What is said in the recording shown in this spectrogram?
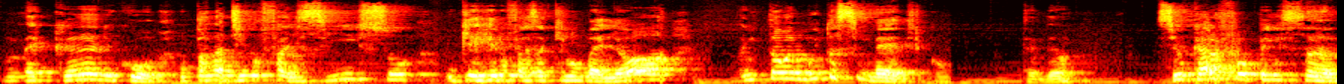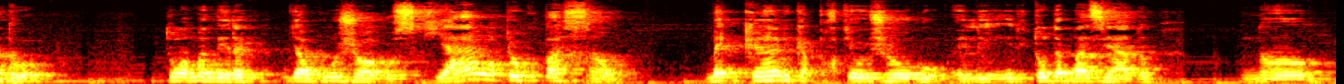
mecânico. O paladino faz isso, o guerreiro faz aquilo melhor. Então é muito assimétrico, entendeu? Se o cara for pensando de uma maneira, de alguns jogos, que há uma preocupação mecânica, porque o jogo ele, ele todo é baseado no,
